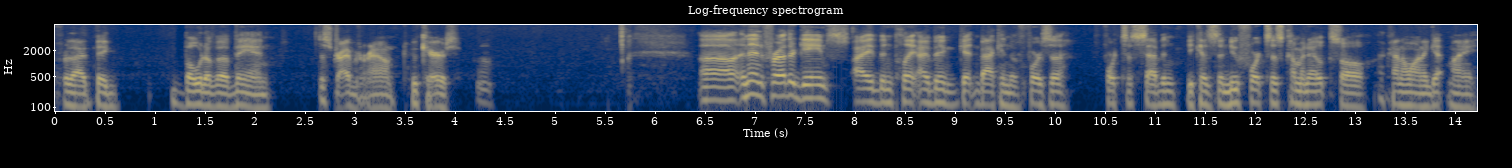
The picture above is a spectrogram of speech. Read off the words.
for that big boat of a van. Just drive it around. Who cares? Mm. Uh, and then for other games, I've been playing. I've been getting back into Forza, Forza Seven, because the new Forza is coming out. So I kind of want to get my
